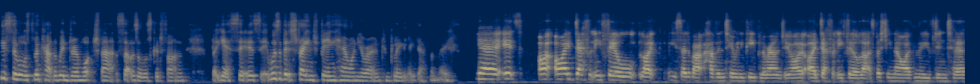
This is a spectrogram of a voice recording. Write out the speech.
used to always look out the window and watch that. So that was always good fun. But yes, it is it was a bit strange being here on your own completely, definitely. Yeah, it's I, I definitely feel like you said about having too many people around you. I, I definitely feel that, especially now I've moved into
